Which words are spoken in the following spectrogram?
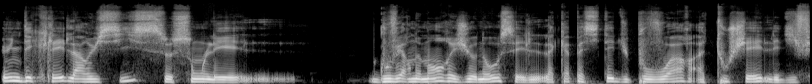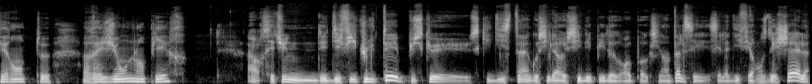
Une des clés de la Russie, ce sont les gouvernements régionaux, c'est la capacité du pouvoir à toucher les différentes régions de l'Empire alors c'est une des difficultés, puisque ce qui distingue aussi la Russie des pays d'Europe occidentale, c'est la différence d'échelle,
